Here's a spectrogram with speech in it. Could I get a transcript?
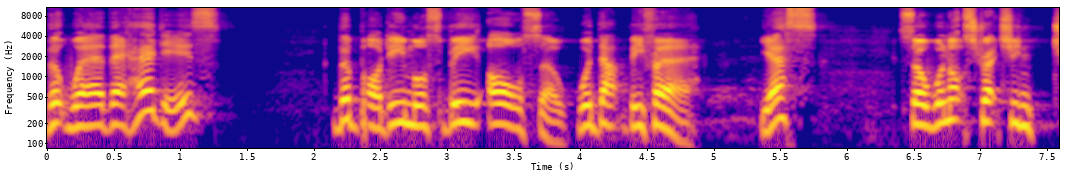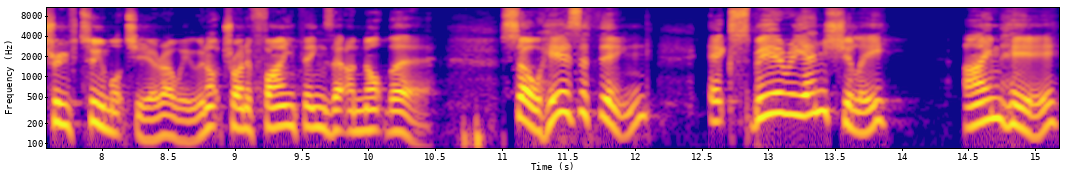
that where the head is, the body must be also? Would that be fair? Yes? So, we're not stretching truth too much here, are we? We're not trying to find things that are not there. So here's the thing experientially, I'm here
